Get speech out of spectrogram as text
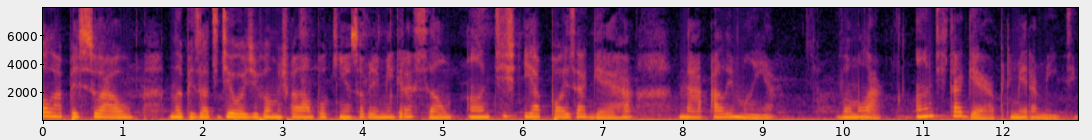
Olá pessoal! No episódio de hoje vamos falar um pouquinho sobre a imigração antes e após a guerra na Alemanha. Vamos lá! Antes da guerra, primeiramente,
